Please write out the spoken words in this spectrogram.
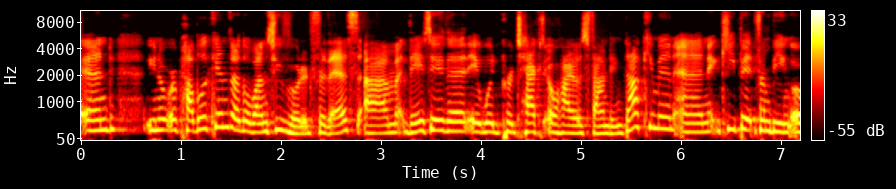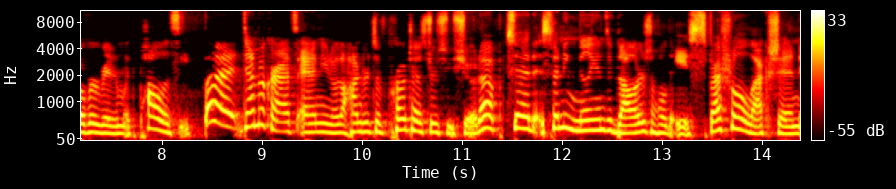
And, you know, Republicans are the ones who voted for this. Um, they say that it would protect Ohio's founding document and keep it from being overridden with policy. But Democrats and, you know, the hundreds of protesters who showed up said spending millions of dollars to hold a special election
